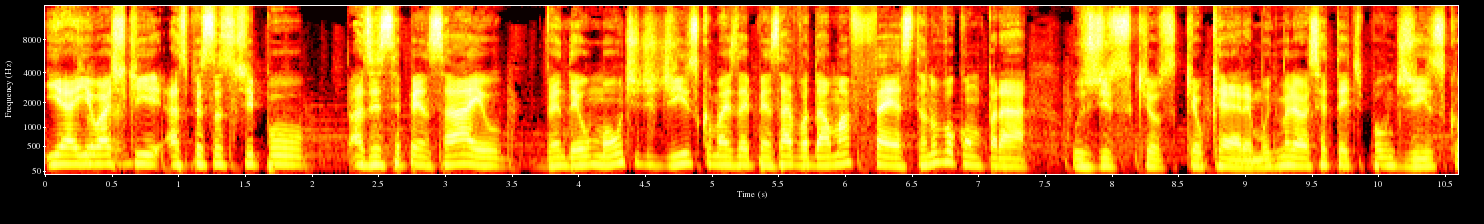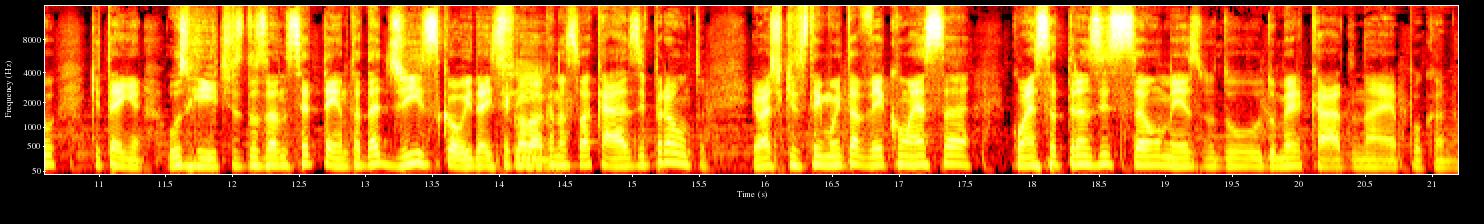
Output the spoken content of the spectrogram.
E aí eu acho que as pessoas, tipo, às vezes você pensa, ah, eu vender um monte de disco, mas daí pensar, ah, vou dar uma festa, eu não vou comprar os discos que eu, que eu quero. É muito melhor você ter, tipo, um disco que tenha os hits dos anos 70 da disco, e daí você Sim. coloca na sua casa e pronto. Eu acho que isso tem muito a ver com essa, com essa transição mesmo do, do mercado na época, né?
